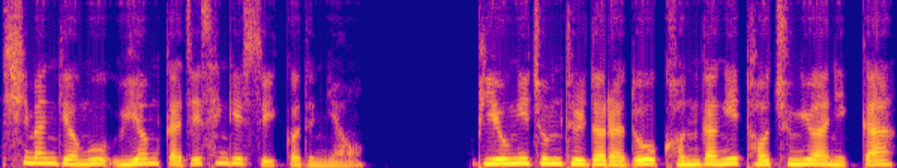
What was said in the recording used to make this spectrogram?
심한 경우 위험까지 생길 수 있거든요. 비용이 좀 들더라도 건강이 더 중요하니까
